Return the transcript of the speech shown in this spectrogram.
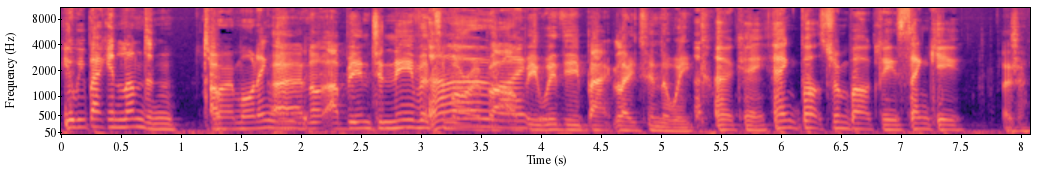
You'll be back in London tomorrow morning. Uh, no, I'll be in Geneva tomorrow, Oh, but I'll be with you back later in the week. Okay, Henk Potts from Barclays, thank you. Pleasure.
